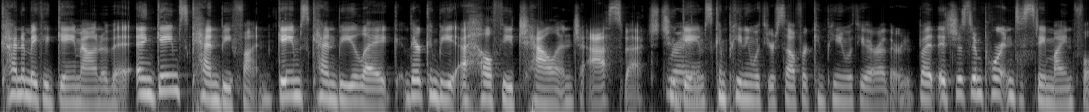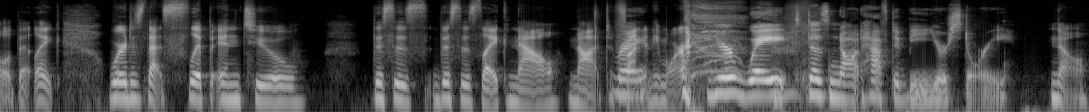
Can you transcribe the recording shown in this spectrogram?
kind of make a game out of it. And games can be fun. Games can be like, there can be a healthy challenge aspect to Right. games, competing with yourself or competing with your other. But it's just important to stay mindful that, like, where does that slip into this is this is like now not fun Right. anymore. Your weight does not have to be your story, no.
